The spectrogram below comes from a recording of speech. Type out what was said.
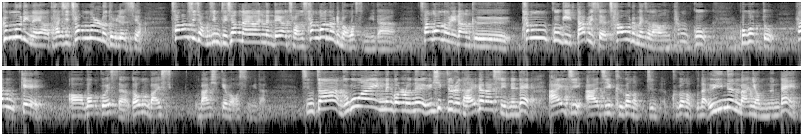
끝물이네요. 다시 첫물로 돌려주세요. 철없이 점심 드셨나요? 했는데요. 전 상건오리 먹었습니다. 상건오리랑 그 탕국이 따로 있어요. 차오름에서 나온 탕국. 그것도 함께 어, 먹고 했어요. 너무 맛있, 맛있게 먹었습니다. 진짜 무궁화에 있는 걸로는 의식주를 다 해결할 수 있는데 아직 아직 그건 없지 그건 없구나. 의는 많이 없는데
